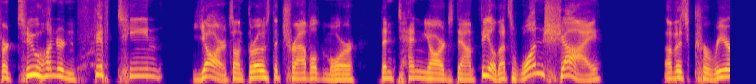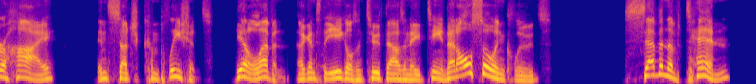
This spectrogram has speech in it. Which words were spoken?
for 215 yards on throws that traveled more than 10 yards downfield. That's one shy of his career high in such completions. He had 11 against the Eagles in 2018. That also includes 7 of 10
